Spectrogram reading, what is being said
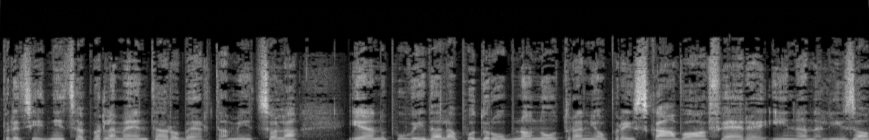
Predsednica parlamenta Roberta Mecola je napovedala podrobno notranjo preiskavo afere in analizo,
